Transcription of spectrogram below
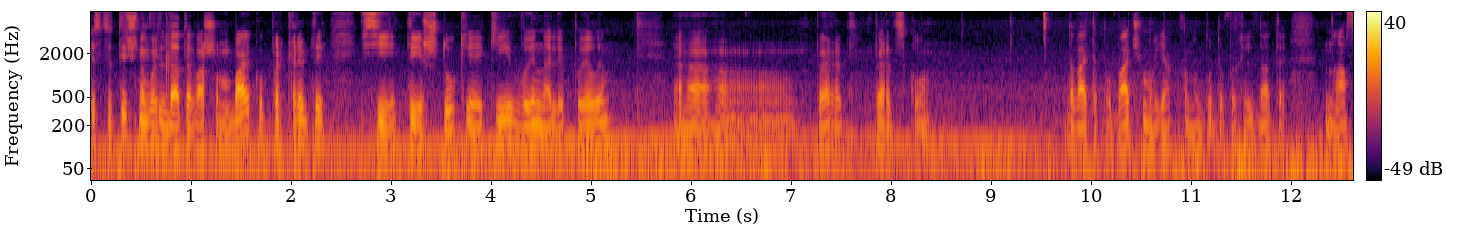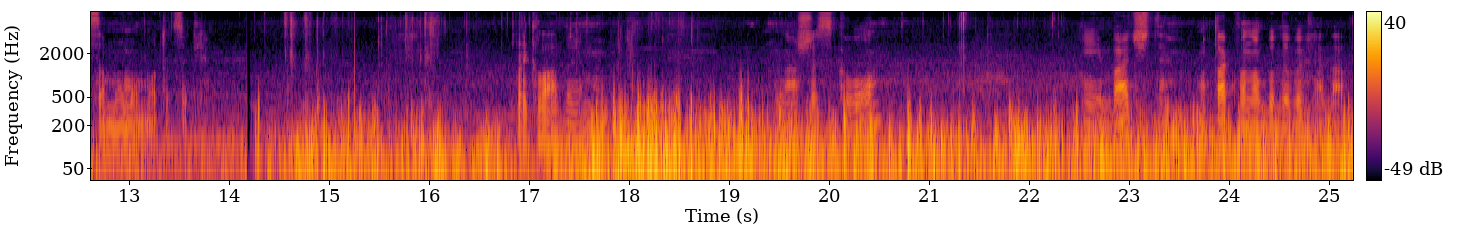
естетично виглядати вашому байку, прикрити всі ті штуки, які ви наліпили е, перед, перед склом. Давайте побачимо, як воно буде виглядати на самому мотоциклі. Прикладуємо наше скло. І бачите, отак воно буде виглядати.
